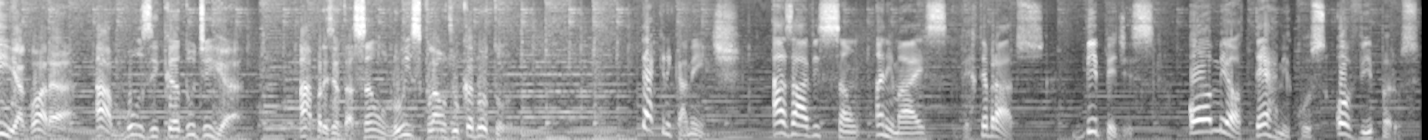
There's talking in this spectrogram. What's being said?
E agora, a música do dia. Apresentação Luiz Cláudio Canuto. Tecnicamente, as aves são animais vertebrados, bípedes, homeotérmicos ovíparos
